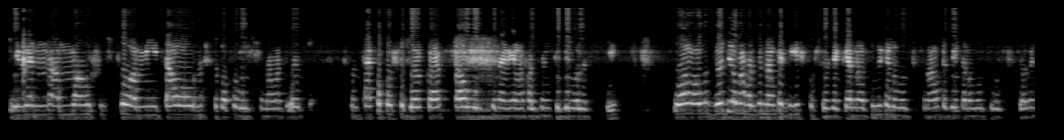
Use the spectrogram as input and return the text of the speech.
ইভেন আম্মা অসুস্থ আমি তাও ওনার সাথে কথা বলছি না। আমার টাকা পয়সা দরকার তাও বলছি না আমি আমার হাজবেন্ডকে দিয়ে বলেছি। আমার- যদি আমার হাজবেন্ড আমাকে জিজ্ঞেস করছে যে কেন তুমি কেন বলছো না? আমাকে দিয়ে কেন বলতে বলছিস আমি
